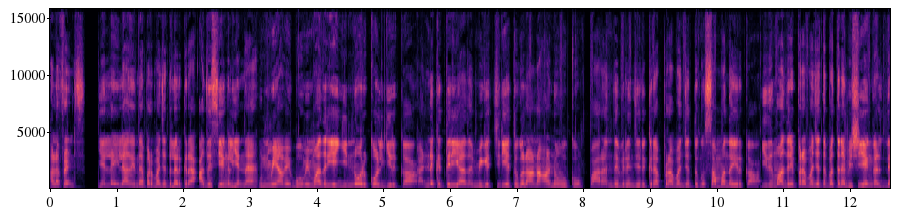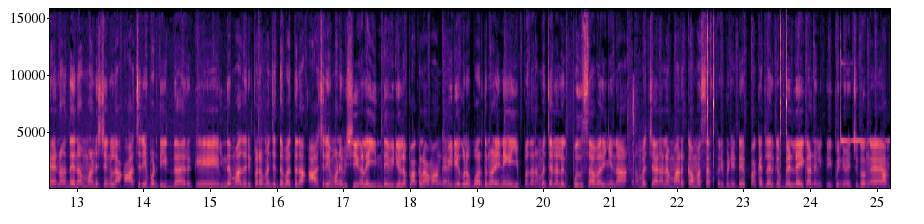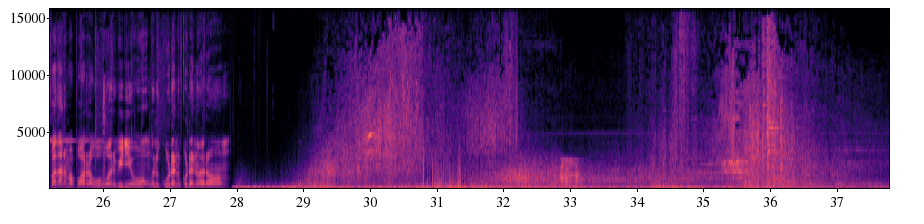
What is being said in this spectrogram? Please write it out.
Hello friends எல்லை இல்லாத இந்த பிரபஞ்சத்தில் இருக்கிற அதிசயங்கள் என்ன? உண்மையாவே பூமி மாதிரியே இன்னொரு கோள் இருக்கா? கண்ணுக்கு தெரியாத மிகச்சிறிய துகளான அணுவுக்கும் பறந்து விரிஞ்சு இருக்கிற பிரபஞ்சத்துக்கும் சம்பந்தம் இருக்கா? இது மாதிரி பிரபஞ்சத்தை பத்தின விஷயங்கள் தினம் தினம் மனுஷங்களை ஆச்சரியப்படுத்திக்கிட்டு தான் இருக்கு. இந்த மாதிரி பிரபஞ்சத்தை பத்தின ஆச்சரியமான விஷயங்களை இந்த வீடியோல பார்க்கலாம் வாங்க. வீடியோக்குள்ள போறது முன்னாடி நீங்க இப்பதான் நம்ம சேனலுக்கு புதுசா வரீங்கன்னா நம்ம சேனலை மறக்காம சப்ஸ்கிரைப் பண்ணிட்டு பக்கத்துல இருக்க பெல் ஐக்கானு கிளிக் பண்ணி வச்சுக்கோங்க. அப்பதான் நம்ம போடுற ஒவ்வொரு வீடியோவும் உங்களுக்கு உடனுக்குடன் வரும்.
